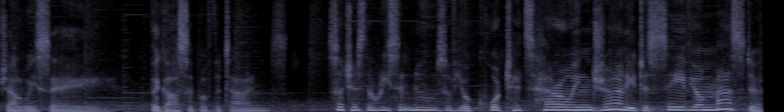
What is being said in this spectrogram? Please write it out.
shall we say, the gossip of the times. Such as the recent news of your quartet's harrowing journey to save your master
